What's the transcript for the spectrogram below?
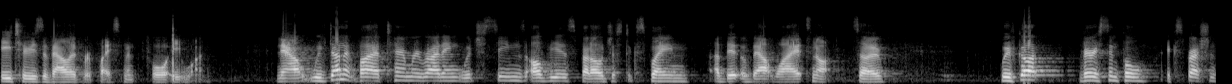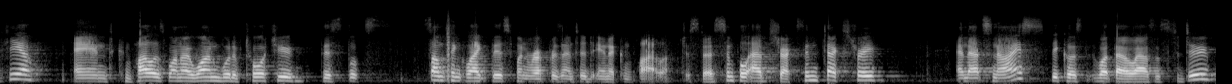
E2 is a valid replacement for E1. Now, we've done it via term rewriting, which seems obvious, but I'll just explain a bit about why it's not. So we've got very simple expression here, and Compilers 101 would have taught you this looks something like this when represented in a compiler. Just a simple abstract syntax tree. And that's nice because what that allows us to do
